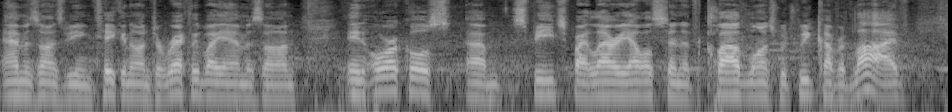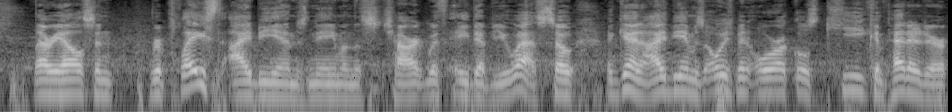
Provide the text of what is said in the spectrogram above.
Amazon's being taken on directly by Amazon. In Oracle's um, speech by Larry Ellison at the cloud launch, which we covered live, Larry Ellison replaced IBM's name on this chart with AWS. So again, IBM has always been Oracle's key competitor.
